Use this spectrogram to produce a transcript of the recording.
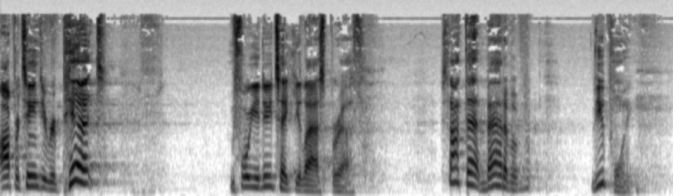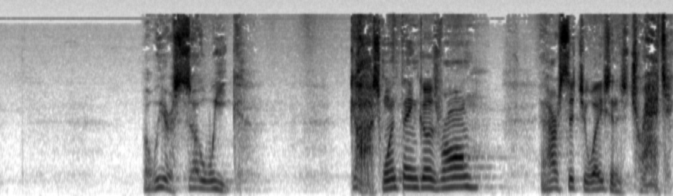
opportunity to repent before you do take your last breath. It's not that bad of a viewpoint. But we are so weak. Gosh, one thing goes wrong, and our situation is tragic.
